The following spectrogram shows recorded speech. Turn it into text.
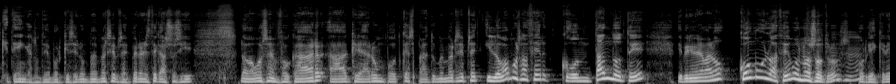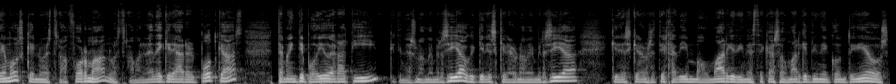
que tengas, no tiene por qué ser un membership site, pero en este caso sí, lo vamos a enfocar a crear un podcast para tu membership site y lo vamos a hacer contándote de primera mano cómo lo hacemos nosotros, porque creemos que nuestra forma, nuestra manera de crear el podcast también te puede ayudar a ti, que tienes una membresía o que quieres crear una membresía, quieres crear una estrategia de inbound marketing, en este caso marketing de contenidos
